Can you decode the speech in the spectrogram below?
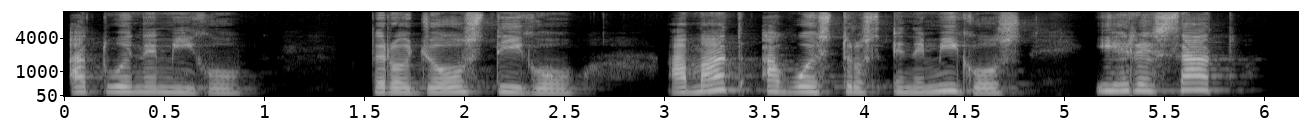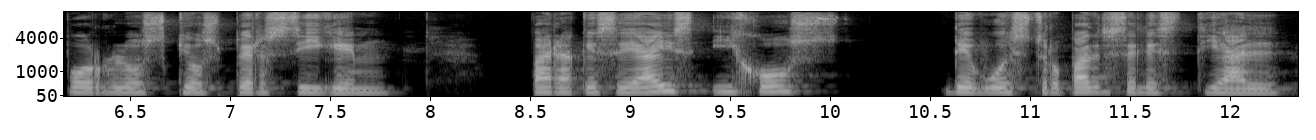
a tu enemigo. Pero yo os digo, amad a vuestros enemigos y rezad por los que os persiguen, para que seáis hijos de vuestro Padre Celestial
